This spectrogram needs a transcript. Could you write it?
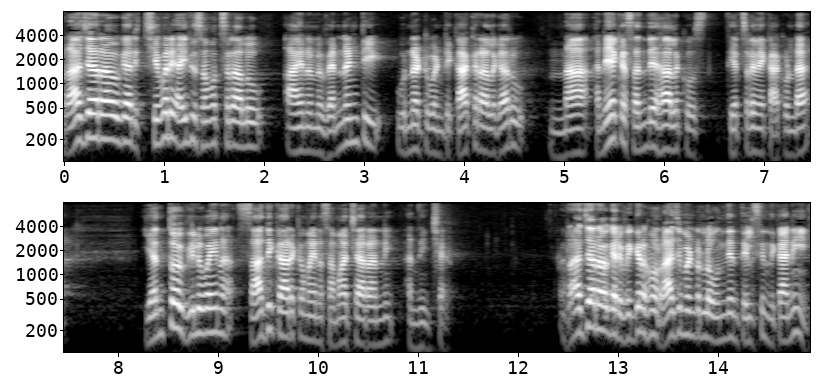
రాజారావు గారి చివరి ఐదు సంవత్సరాలు ఆయనను వెన్నంటి ఉన్నటువంటి కాకరాల గారు నా అనేక సందేహాలకు తీర్చడమే కాకుండా ఎంతో విలువైన సాధికారకమైన సమాచారాన్ని అందించారు. రాజారావు గారి విగ్రహం రాజమండ్రిలో ఉందని తెలిసింది కానీ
